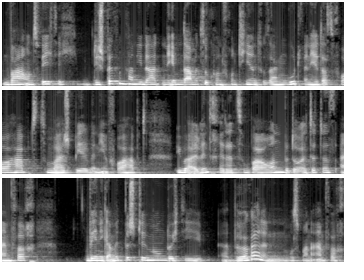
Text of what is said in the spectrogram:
war uns wichtig, die Spitzenkandidaten eben damit zu konfrontieren, zu sagen, gut, wenn ihr das vorhabt, zum Beispiel, wenn ihr vorhabt, überall Windräder zu bauen, bedeutet das einfach weniger Mitbestimmung durch die äh, Bürger. Dann muss man einfach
